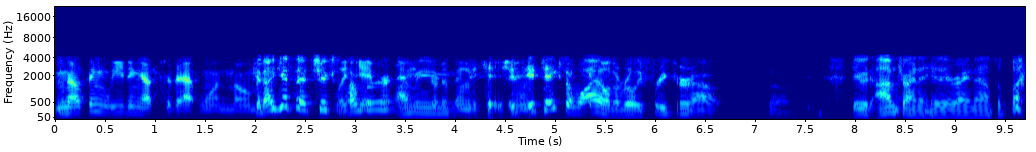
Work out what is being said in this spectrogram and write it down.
nothing leading up to that one moment. Can I get that chick's like gave number? her I mean, sort of indication. it, it takes a while to really freak her out. So Dude, I'm trying to hit it right now, so fuck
